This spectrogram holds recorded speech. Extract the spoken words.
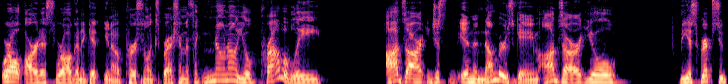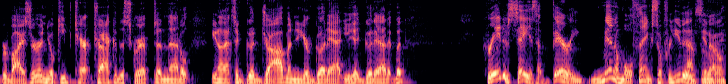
we're all artists. We're all going to get, you know, personal expression. It's like, no, no, you'll probably, odds are just in the numbers game, odds are you'll be a script supervisor and you'll keep tra- track of the script and that'll, you know, that's a good job and you're good at, you get good at it. But creative say is a very minimal thing. So for you to, Absolutely. you know,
